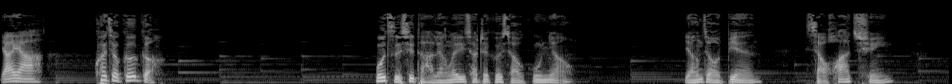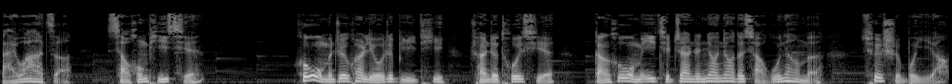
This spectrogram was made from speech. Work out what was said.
丫丫。快叫哥哥！我仔细打量了一下这个小姑娘，羊角辫、小花裙、白袜子、小红皮鞋，和我们这块流着鼻涕、穿着拖鞋、敢和我们一起站着尿尿的小姑娘们确实不一样。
